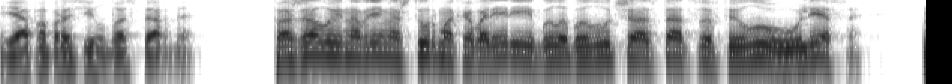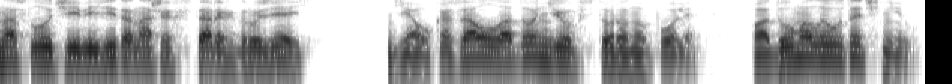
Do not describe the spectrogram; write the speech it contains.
Я попросил бастарда. Пожалуй, на время штурма кавалерии было бы лучше остаться в тылу, у леса, на случай визита наших старых друзей. Я указал ладонью в сторону поля. Подумал и уточнил.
